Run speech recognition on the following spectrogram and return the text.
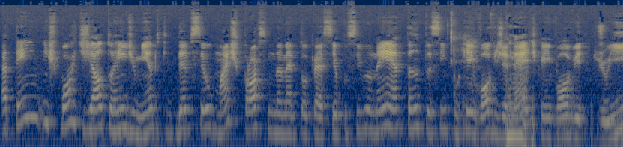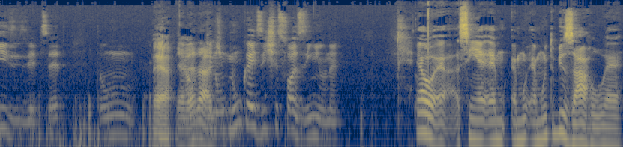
até em esportes de alto rendimento, que deve ser o mais próximo da meritocracia possível, nem é tanto assim, porque envolve genética, envolve juízes, etc. Então, É. É algo verdade. que nu- nunca existe sozinho, né? É, é, assim, é, é, é mu- é muito bizarro. É,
